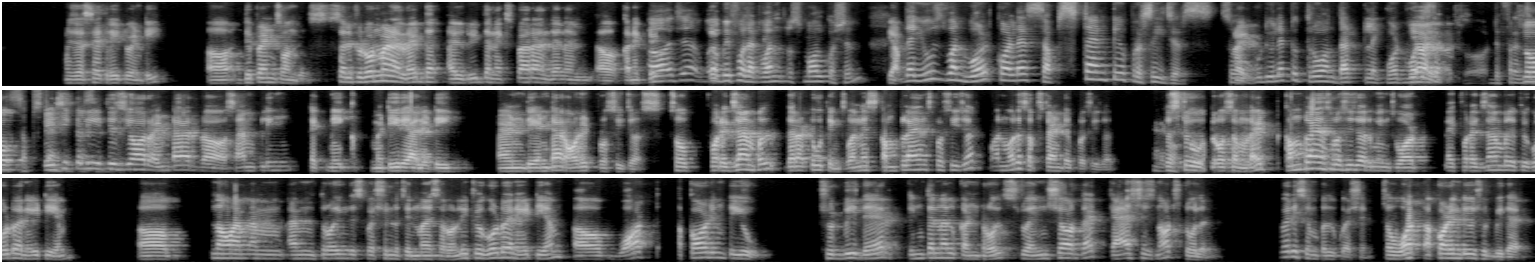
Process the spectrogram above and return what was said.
which is SA 320, uh, depends on this. So if you don't mind, I'll write the I'll read the next para and then I'll uh, connect it. Uh, before that, one small question. Yeah. They use one word called as substantive procedures. So right. would you like to throw on that? Like what what yeah, is the difference? So basically, it is your entire uh, sampling technique, materiality, and the entire audit procedures. So, for example, there are two things. One is compliance procedure. One more is substantive procedure. Just to throw some light, compliance procedure means what? Like, for example, if you go to an ATM, uh, now I'm, I'm, I'm throwing this question to Chinmay sir only. If you go to an ATM, uh, what, according to you, should be their internal controls to ensure that cash is not stolen? Very simple question. So what, according to you, should be there?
